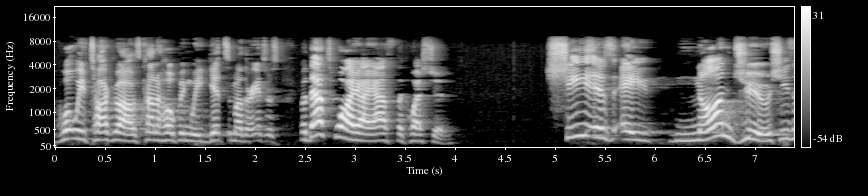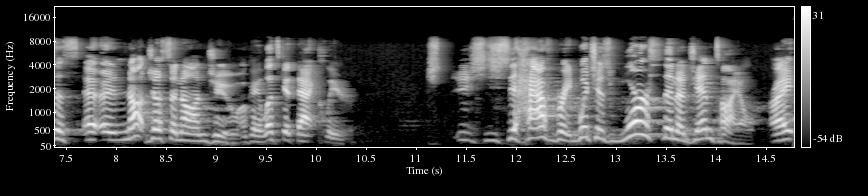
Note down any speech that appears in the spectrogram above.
what we've talked about. I was kind of hoping we'd get some other answers, but that's why I asked the question. She is a non-Jew. She's a, not just a non-Jew. Okay, let's get that clear. She's a half-breed, which is worse than a Gentile, right?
